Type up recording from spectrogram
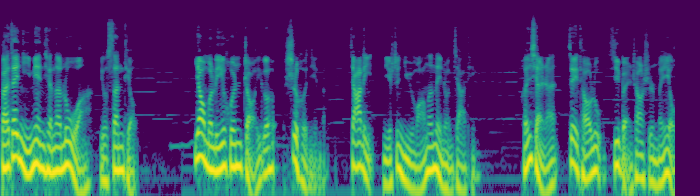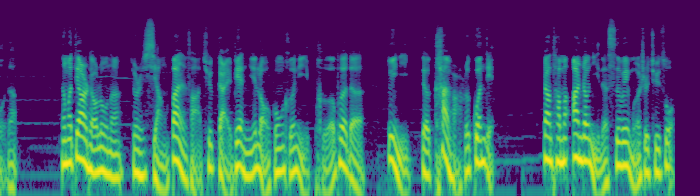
摆在你面前的路啊，有三条：要么离婚，找一个适合你的，家里你是女王的那种家庭。很显然，这条路基本上是没有的。那么第二条路呢，就是想办法去改变你老公和你婆婆的对你的看法和观点，让他们按照你的思维模式去做。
